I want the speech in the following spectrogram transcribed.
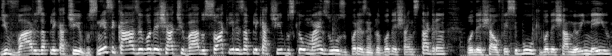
de vários aplicativos. Nesse caso, eu vou deixar ativado só aqueles aplicativos que eu mais uso. Por exemplo, eu vou deixar Instagram, vou deixar o Facebook, vou deixar meu e-mail,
